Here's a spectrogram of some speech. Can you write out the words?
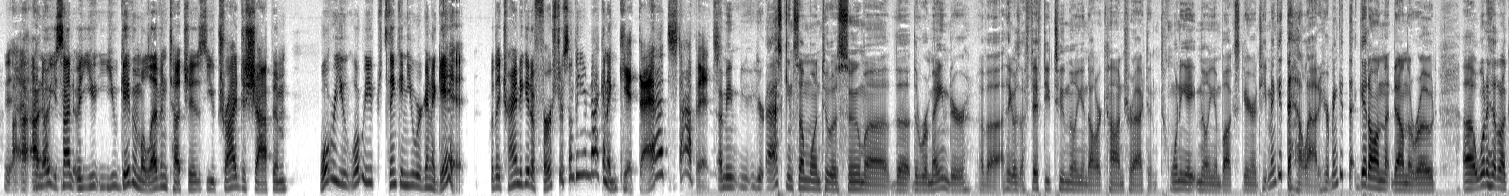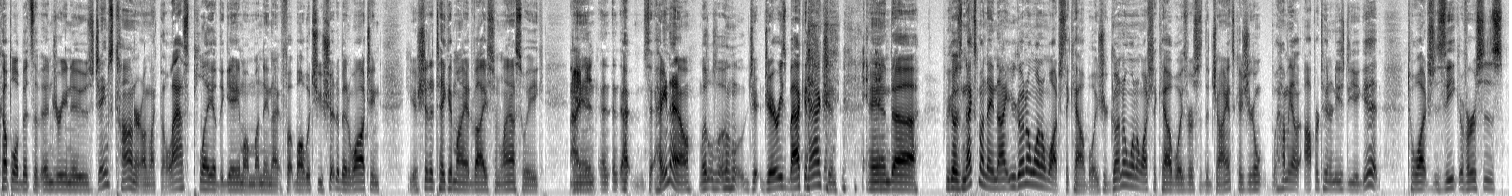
I, I- I know I- you signed you you gave him 11 touches. You tried to shop him. What were you What were you thinking you were going to get? Were they trying to get a first or something? You're not going to get that. Stop it. I mean, you're asking someone to assume uh, the the remainder of a I think it was a 52 million dollar contract and 28 million bucks guaranteed. Man, get the hell out of here, man. Get that get on that down the road. Uh, Want to hit on a couple of bits of injury news. James Conner on like the last play of the game on Monday Night Football, which you should have been watching. You should have taken my advice from last week. I and, did. And, and, uh, say, hey now, little, little J- Jerry's back in action, and uh, because next Monday night you're going to want to watch the Cowboys. You're going to want to watch the Cowboys versus the Giants because you're how many opportunities do you get to watch Zeke versus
